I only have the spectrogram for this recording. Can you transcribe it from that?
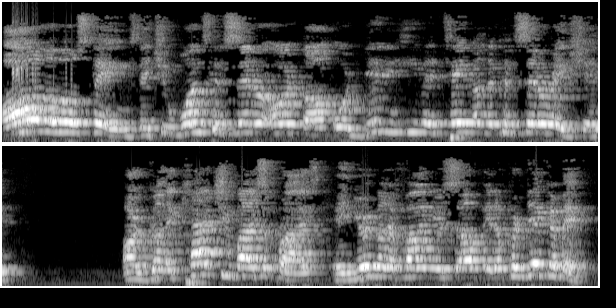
all of those things that you once considered or thought or didn't even take under consideration are going to catch you by surprise and you're going to find yourself in a predicament.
